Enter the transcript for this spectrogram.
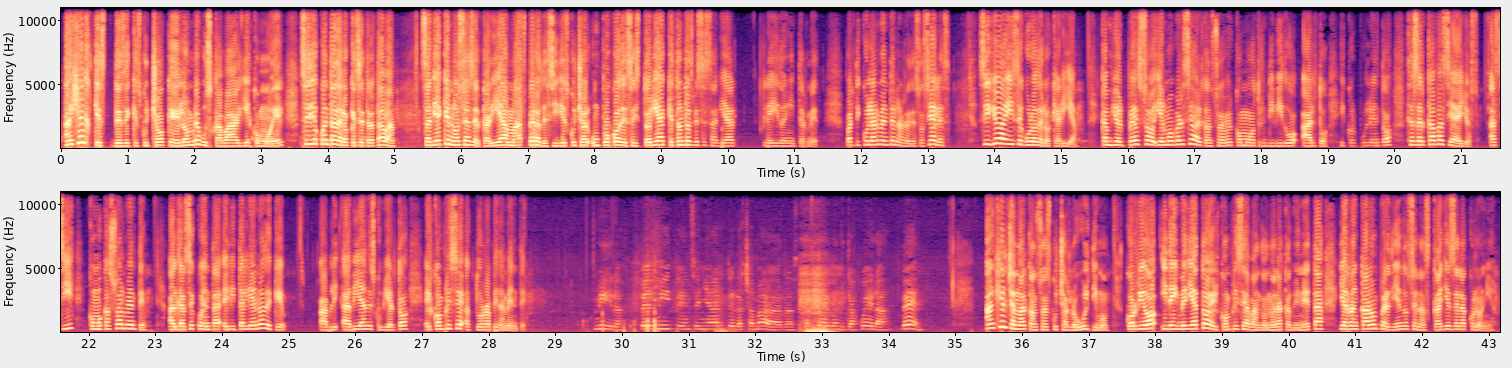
Ángel, que desde que escuchó que el hombre buscaba a alguien como él, se dio cuenta de lo que se trataba. Sabía que no se acercaría a más, pero decidió escuchar un poco de esa historia que tantas veces había leído en internet, particularmente en las redes sociales. Siguió ahí seguro de lo que haría. Cambió el peso y al moverse alcanzó a ver cómo otro individuo alto y corpulento se acercaba hacia ellos, así como casualmente. Al darse cuenta el italiano de que habían descubierto, el cómplice actuó rápidamente. Mira, permite enseñarte las chamarras. Las traigo en mi cajuela. Ven. Ángel ya no alcanzó a escuchar lo último. Corrió y de inmediato el cómplice abandonó la camioneta y arrancaron perdiéndose en las calles de la colonia.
